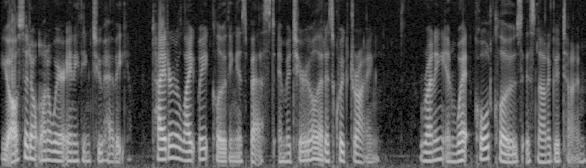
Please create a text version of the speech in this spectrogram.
You also don't want to wear anything too heavy. Tighter, lightweight clothing is best, and material that is quick drying. Running in wet, cold clothes is not a good time.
